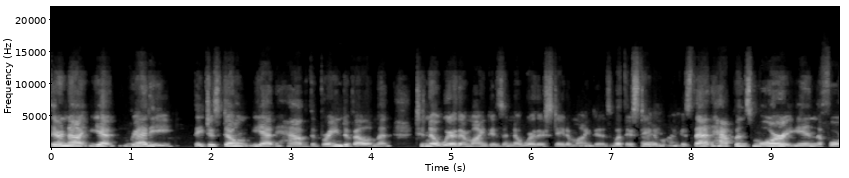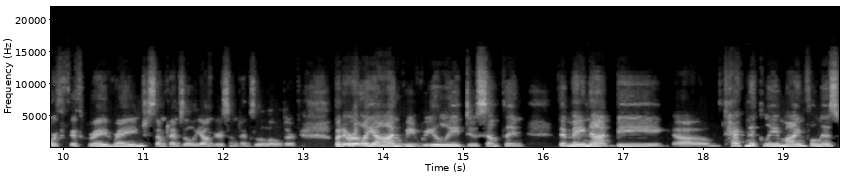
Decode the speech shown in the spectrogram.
they're not yet ready they just don't yet have the brain development to know where their mind is and know where their state of mind is, what their state right. of mind is. That happens more in the fourth, fifth grade range, sometimes a little younger, sometimes a little older. But early on, we really do something that may not be uh, technically mindfulness,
